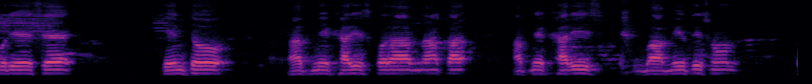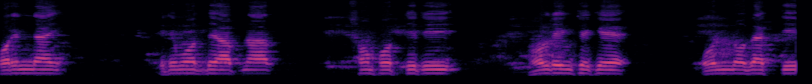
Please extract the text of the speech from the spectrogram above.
করিয়েছে কিন্তু আপনি খারিজ করার না আপনি খারিজ বা মিউটেশন করেন নাই। ইতিমধ্যে আপনার সম্পত্তিটি হোল্ডিং থেকে অন্য ব্যক্তি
